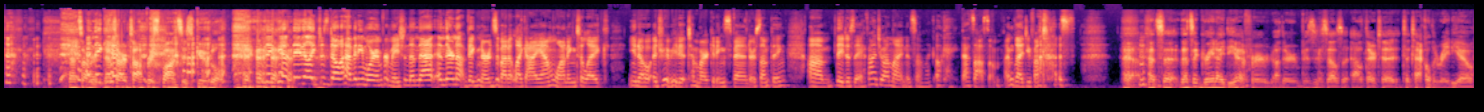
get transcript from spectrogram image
that's our that's our top response is Google. they can't they like just don't have any more information than that and they're not big nerds about it like i am wanting to like you know attribute it to marketing spend or something um, they just say i found you online and so i'm like okay that's awesome i'm glad you found us Yeah, that's a that's a great idea for other businesses out there to to tackle the radio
